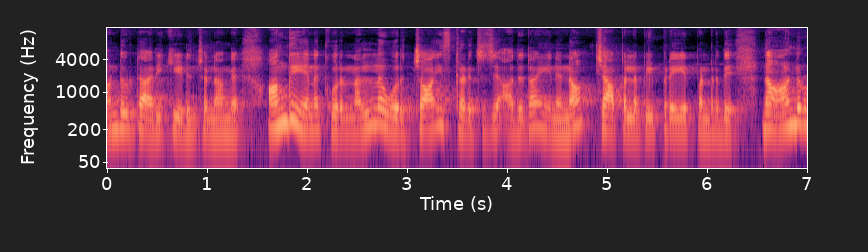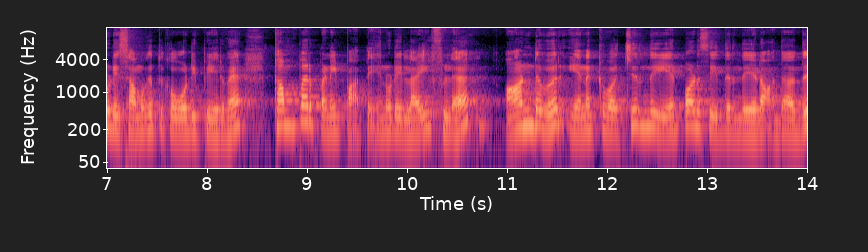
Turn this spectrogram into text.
ஆண்டவர்கிட்ட அறிக்கையிடுன்னு சொன்னாங்க. அங்கே எனக்கு ஒரு நல்ல ஒரு சாய்ஸ் கிடச்சிச்சு. அதுதான் என்னென்னா சாப்பலில் போய் ப்ரேயர் பண்ணுறது நான் ஆண்டவருடைய சமூகத்துக்கு ஓடி போயிடுவேன் கம்பேர் பண்ணி பார்த்தேன். என்னுடைய லைஃப்பில் ஆண்டவர் எனக்கு வச்சுருந்த ஏற்பாடு செய்திருந்த இடம். அதாவது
